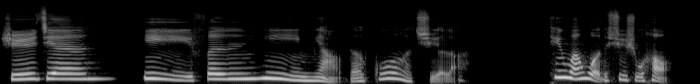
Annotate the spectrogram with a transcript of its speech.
时间一分一秒的过去了。听完我的叙述后，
